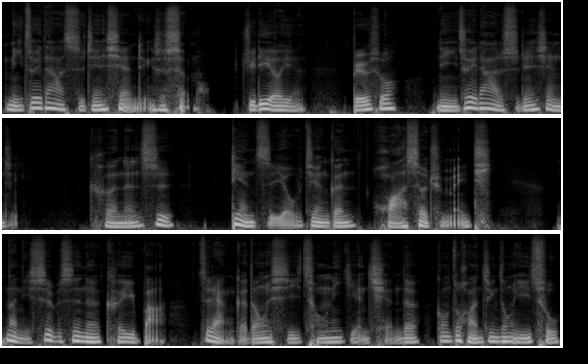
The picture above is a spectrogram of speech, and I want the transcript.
你最大的时间陷阱是什么？举例而言，比如说你最大的时间陷阱可能是电子邮件跟华社群媒体，那你是不是呢？可以把这两个东西从你眼前的工作环境中移除，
